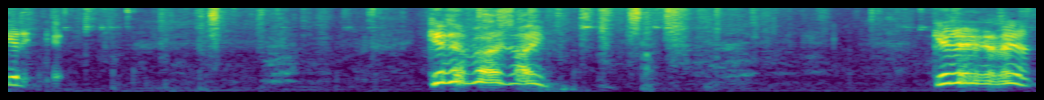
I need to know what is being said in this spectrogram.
Get it. Get, the flashlight. Get it. Get it.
